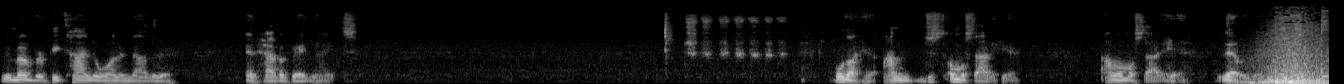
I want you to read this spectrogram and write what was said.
Remember, be kind to one another and have a great night. Hold on here. I'm just almost out of here. I'm almost out of here. There we go.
